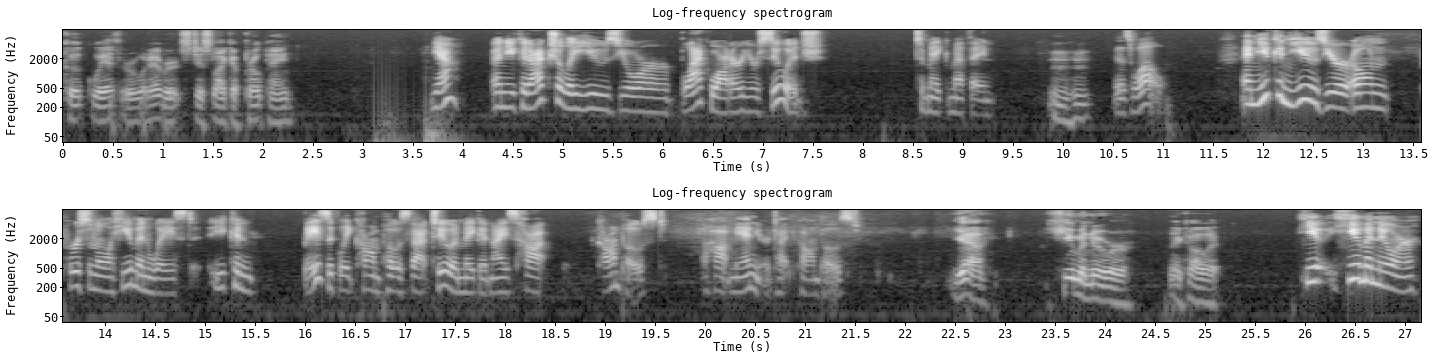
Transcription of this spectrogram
cook with or whatever. It's just like a propane. Yeah. And you could actually use your black water, your sewage, to make methane. Mm-hmm. as well. And you can use your own personal human waste. You can basically compost that too and make a nice hot compost, a hot manure type compost. Yeah, humanure they call it. Hu- humanure.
